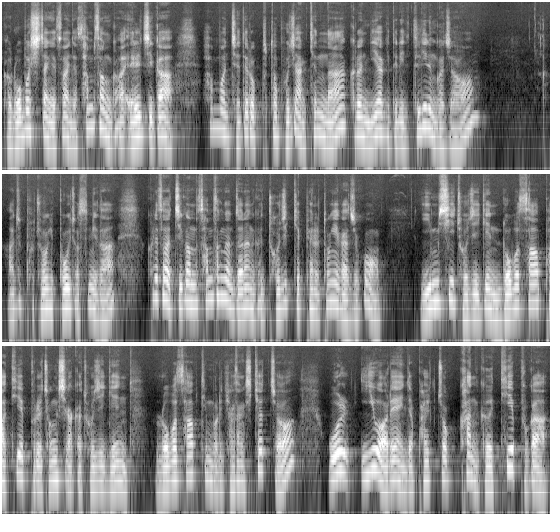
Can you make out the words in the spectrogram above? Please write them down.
그 로봇 시장에서 이제 삼성과 LG가 한번 제대로 붙어 보지 않겠나 그런 이야기들이 들리는 거죠. 아주 보기, 보기 좋습니다. 그래서 지금 삼성전자는 그 조직 개편을 통해 가지고 임시 조직인 로봇 사업화 TF를 정식 아까 조직인 로봇 사업팀으로 격상시켰죠. 올 2월에 이제 발족한 그 TF가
